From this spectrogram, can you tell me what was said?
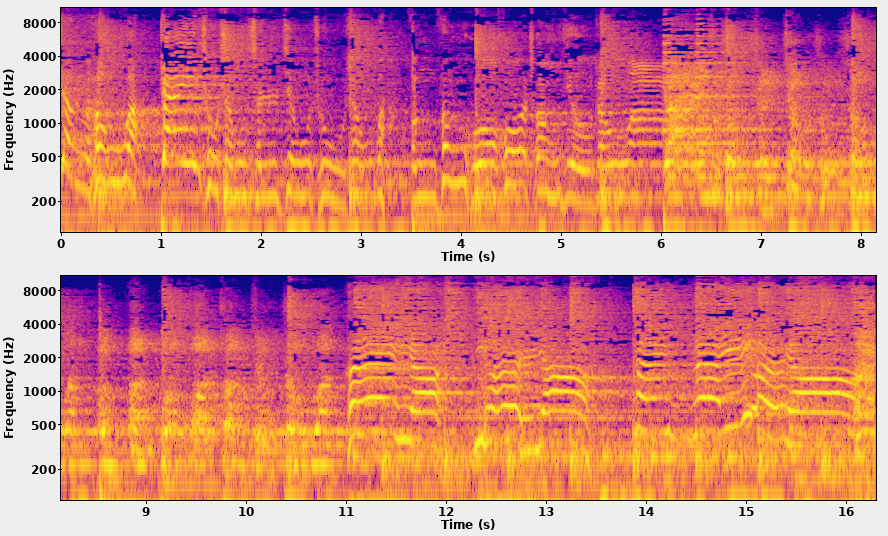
平一声吼啊，该出手时就出手啊，风风火火闯九州啊。哎呀，一儿呀，哎哎儿呀。路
